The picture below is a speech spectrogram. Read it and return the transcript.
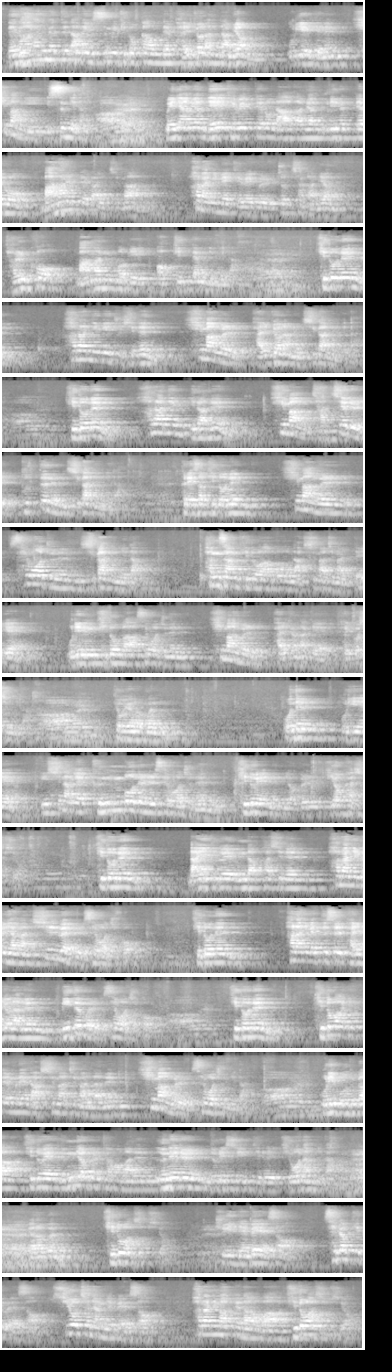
내가 하나님의 뜻 안에 있음을 기도 가운데 발견한다면 우리에게는 희망이 있습니다. 아멘. 왜냐하면 내 계획대로 나아가면 우리는 때로 망할 때가 있지만 하나님의 계획을 쫓아가면 결코 망하는 법이 없기 때문입니다. 아멘. 기도는 하나님이 주시는 희망을 발견하는 시간입니다. 아멘. 기도는 하나님이라는 희망 자체를 붙드는 시간입니다. 그래서 기도는 희망을 세워주는 시간입니다. 항상 기도하고 낙심하지 말 때에 우리는 기도가 세워주는 희망을 발견하게 될 것입니다. 교회 여러분, 오늘 우리의 이 신앙의 근본을 세워주는 기도의 능력을 기억하십시오. 기도는 나의 기도에 응답하시는 하나님을 향한 신뢰를 세워주고, 기도는 하나님의 뜻을 발견하는 믿음을 세워주고. 기도는 기도하기 때문에 낙심하지 말라는 희망을 세워줍니다. 우리 모두가 기도의 능력을 경험하는 은혜를 누릴 수 있기를 기원합니다. 여러분, 기도하십시오. 주일 예배에서, 새벽 기도에서, 수요 찬양 예배에서 하나님 앞에 나와 기도하십시오.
